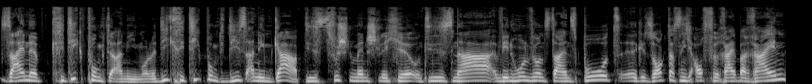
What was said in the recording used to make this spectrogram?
seine Kritikpunkte an ihm oder die Kritikpunkte, die es an ihm gab, dieses Zwischenmenschliche und dieses, na, wen holen wir uns da ins Boot, äh, sorgt das nicht auch für Reibereien?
